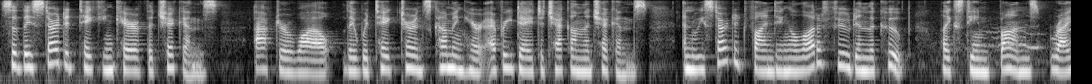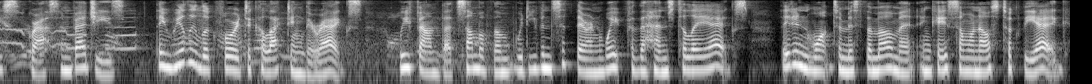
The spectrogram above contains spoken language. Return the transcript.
So they started taking care of the chickens. After a while, they would take turns coming here every day to check on the chickens. And we started finding a lot of food in the coop, like steamed buns, rice, grass, and veggies. They really look forward to collecting their eggs. We found that some of them would even sit there and wait for the hens to lay eggs. They didn't want to miss the moment in case someone else took the egg.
